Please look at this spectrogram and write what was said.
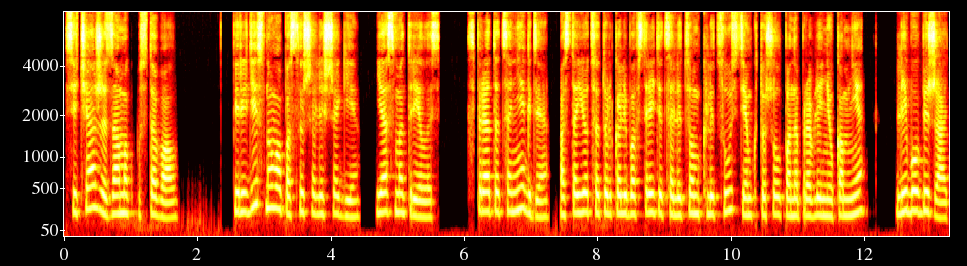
Сейчас же замок пустовал. Впереди снова послышались шаги. Я осмотрелась. Спрятаться негде, остается только либо встретиться лицом к лицу с тем, кто шел по направлению ко мне, либо убежать.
